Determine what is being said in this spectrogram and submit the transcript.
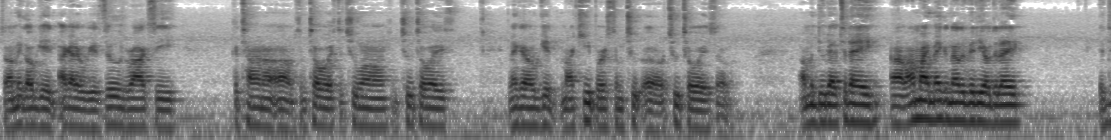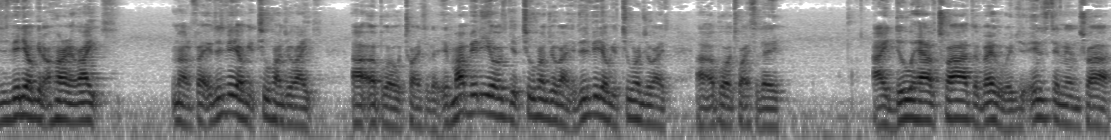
So I'm gonna go get. I gotta go get Zeus, Roxie, Katana, um, some toys to chew on, some chew toys, and I gotta go get my keeper some chew, uh, toys. So I'm gonna do that today. Um, I might make another video today. If this video get 100 likes, Matter of fact, if this video get 200 likes, I'll upload twice a day. If my videos get 200 likes, if this video get 200 likes, I'll upload twice a day. I do have trials available. If you're interested in a tri,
